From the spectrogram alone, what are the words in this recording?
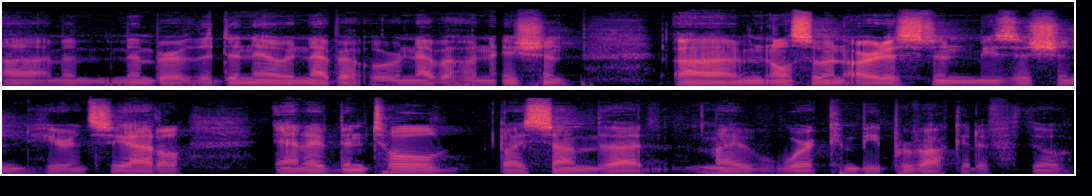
I'm a member of the Diné Navajo, or Navajo Nation, um, also an artist and musician here in Seattle. And I've been told by some that my work can be provocative, though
